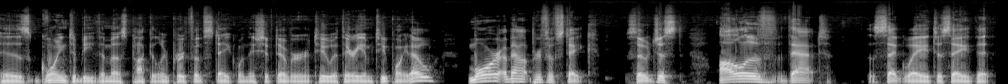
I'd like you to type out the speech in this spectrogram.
is going to be the most popular proof of stake when they shift over to Ethereum 2.0. More about proof of stake. So, just all of that segue to say that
